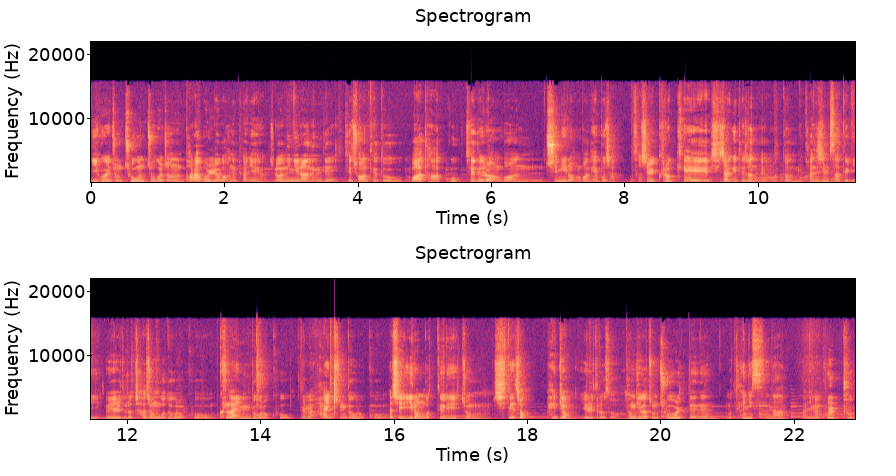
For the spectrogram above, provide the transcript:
이거에 좀 좋은 쪽을 저는 바라보려고 하는 편이에요. 러닝이라는 게 되게 저한테도 와 닿았고 제대로 한번 취미로 한번 해보자. 사실 그렇게 시작이 되잖아요. 어떤 관심사들이. 예를 들어 자전거도 그렇고 클라이밍도 그렇고 아니면 하이킹도 그렇고. 사실 이런 것들이 좀 시대적 배경 예를 들어서 경기가 좀 좋을 때는 뭐 테니스나 아니면 골프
